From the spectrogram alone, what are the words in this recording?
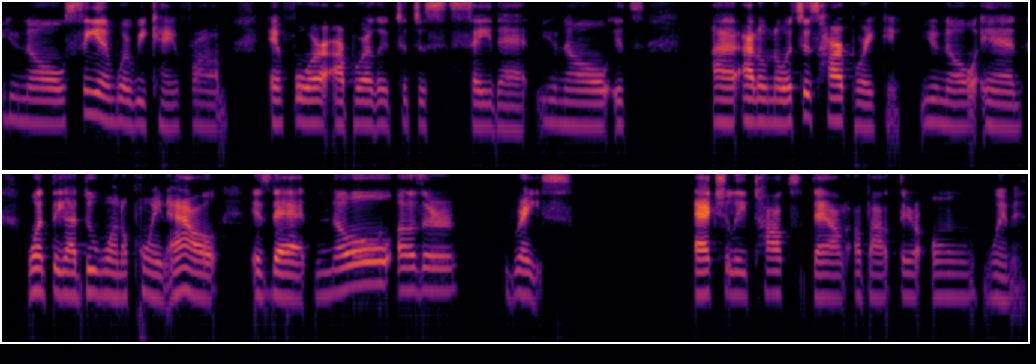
you know, seeing where we came from and for our brother to just say that, you know, it's I I don't know, it's just heartbreaking, you know, and one thing I do want to point out is that no other race actually talks down about their own women.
